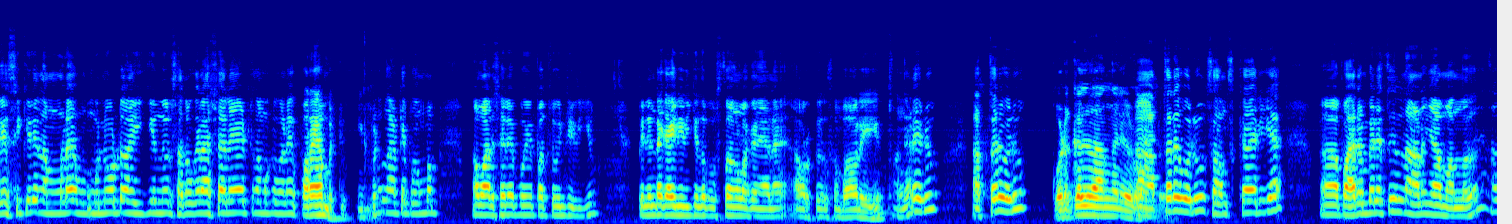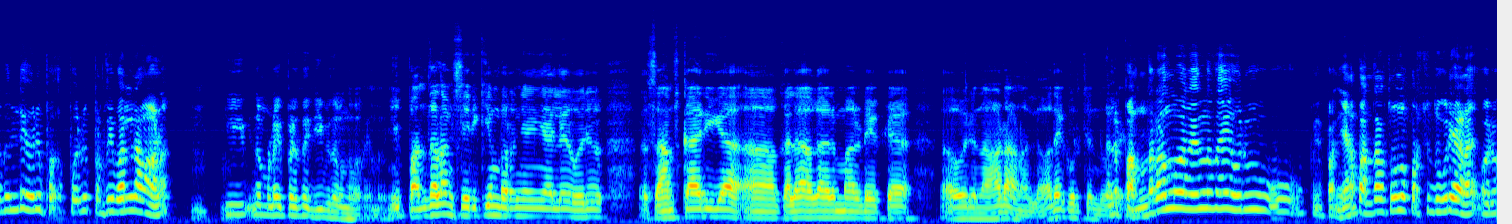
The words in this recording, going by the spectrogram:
ബേസിക്കലി നമ്മളെ മുന്നോട്ട് നയിക്കുന്ന ഒരു സർവകലാശാലയായിട്ട് നമുക്ക് വേണമെങ്കിൽ പറയാൻ പറ്റും. ഇപ്പോഴും നാട്ടിൽ പോകുമ്പം ആ വായനശാലയിൽ പോയി പത്ത് മിനിറ്റ് ഇരിക്കും. പിന്നെ എന്റെ കയ്യിലിരിക്കുന്ന പുസ്തകങ്ങളൊക്കെ ഞാൻ അവർക്ക് സംഭാവന ചെയ്യും. അങ്ങനെ ഒരു അത്തരം ഒരു കൊടുക്കൽ വാങ്ങലുകൾ. അത്തരം ഒരു സാംസ്കാരിക പാരമ്പര്യത്തിൽ നിന്നാണ് ഞാൻ വന്നത്. അതിന്റെ ഒരു ഒരു പ്രതിഫലനമാണ് ഈ നമ്മുടെ ഇപ്പോഴത്തെ ജീവിതം എന്ന് പറയുന്നത്. ഈ പന്തളം ശരിക്കും പറഞ്ഞു കഴിഞ്ഞാൽ ഒരു സാംസ്കാരിക കലാകാരന്മാരുടെയൊക്കെ ഒരു നാടാണല്ലോ. അതേക്കുറിച്ച് എന്തോ അല്ല പന്തളം എന്ന് പറയുന്നത് ഒരു ഞാൻ പന്തളത്തു നിന്ന് കുറച്ച് ദൂരെയാണ്. ഒരു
